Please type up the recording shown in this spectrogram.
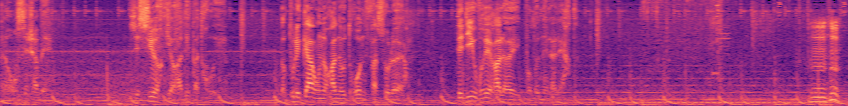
Alors on sait jamais. C'est sûr qu'il y aura des patrouilles. Dans tous les cas, on aura nos drones face aux leurs. Teddy ouvrira l'œil pour donner l'alerte. Mhm. C'est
